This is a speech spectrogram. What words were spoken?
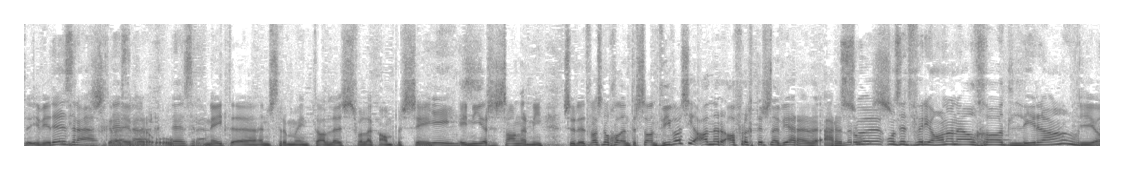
jy weet 'n skrywer of dis net 'n instrumentalis wil ek amper sê Yes. en nie eers 'n sanger nie. So dit was nogal interessant. Wie was die ander afrigters nou weer? Her- Herinner So ons? ons het vir Rihanna Nel gehad, Lira, Ja.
